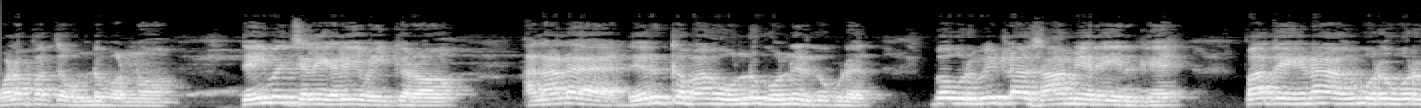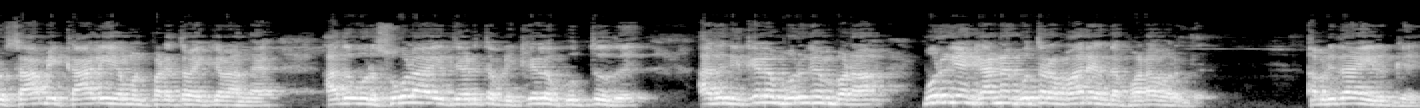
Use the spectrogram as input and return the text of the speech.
குழப்பத்தை உண்டு பண்ணும். தெய்வ சிலைகளையும் வைக்கிறோம். அதனால் நெருக்கமாக ஒன்றுக்கு ஒன்று இருக்கக்கூடாது. இப்போ ஒரு வீட்டில் சாமி அறை இருக்குது பார்த்தீங்கன்னா ஒரு ஒரு சாமி காளியம்மன் படத்தை வைக்கிறாங்க. அது ஒரு சூலாயுத்தை எடுத்து அப்படி கீழே குத்துது. அதுக்கு கீழே முருகன் படம். முருகன் கண்ணை குத்துற மாதிரி அந்த படம் வருது. அப்படி தான் இருக்குது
